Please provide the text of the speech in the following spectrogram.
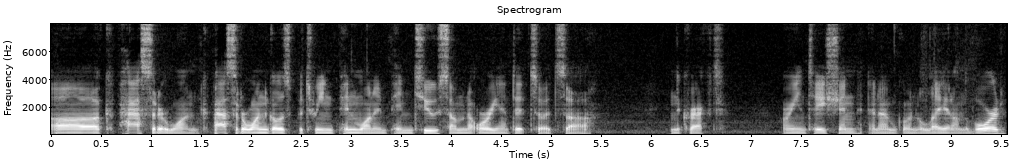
Uh, capacitor 1. Capacitor 1 goes between pin 1 and pin 2 so I'm going to orient it so it's uh, in the correct orientation and I'm going to lay it on the board.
